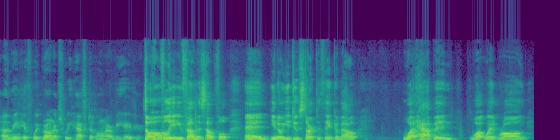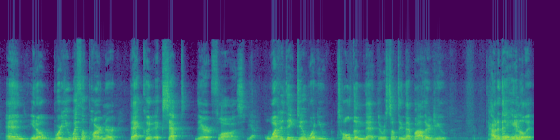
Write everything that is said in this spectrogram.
I mean, if we're grown-ups, we have to own our behavior. So hopefully you found this helpful and you know you do start to think about what happened, what went wrong, and you know were you with a partner that could accept their flaws? Yeah. What did they do when you told them that there was something that bothered you? How did they handle it?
